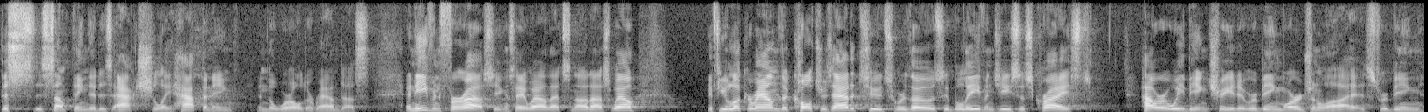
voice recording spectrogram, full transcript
This is something that is actually happening in the world around us. And even for us, you can say, well, that's not us. Well, if you look around the culture's attitudes for those who believe in Jesus Christ, how are we being treated? We're being marginalized, we're being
